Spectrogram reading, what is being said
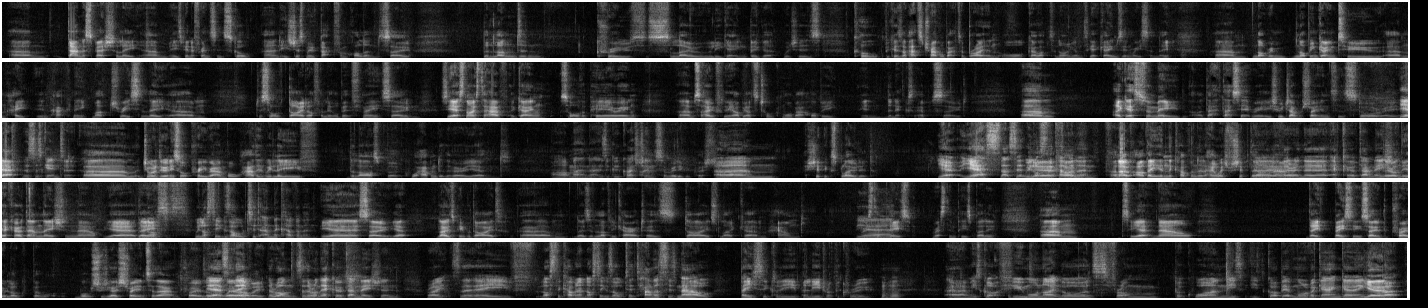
Um, Dan especially. Um, he's been a friend since school, and he's just moved back from Holland. So the London cruise slowly getting bigger, which is cool because I've had to travel back to Brighton or go up to Nottingham to get games in recently. Um, not been not been going to um, hate in Hackney much recently. Um, just sort of died off a little bit for me. So, so yeah, it's nice to have a gang sort of appearing. Um, so hopefully I'll be able to talk more about hobby in the next episode. Um, I guess for me, uh, that, that's it really. Should we jump straight into the story? Yeah, let's just get into it. Um, do you want to do any sort of pre-ramble? How did we leave the last book? What happened at the very end? Oh man, that is a good question. That's a really good question. Um, a ship exploded. yeah, yes, that's it. We lost Yeah, the Covenant. I know. Are they in the Covenant? Hang on, which ship are they No, on now? they're in the Echo of Damnation. They're on the Echo of Damnation now. Yeah, we they. lost. We lost the Exalted and the Covenant. Yeah, so yeah, loads of people died. Um, loads of lovely characters died, like um, Hound. Rest in peace. Rest in peace, buddy. Um, so yeah, now they've basically so the prologue. But what, what should we go straight into that? The prologue. Yeah, so Where are we? they're on. So they're on the Echo of Damnation, right? So they've lost the Covenant, lost the Exalted. Talos is now basically the leader of the crew. Mm-hmm. Um, he's got a few more Night Lords from book one. He's he's got a bit more of a gang going. Yeah. but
